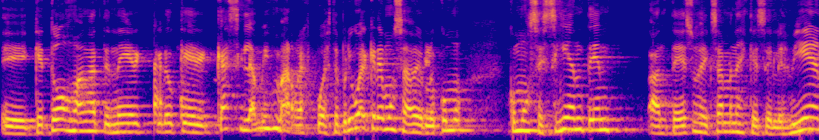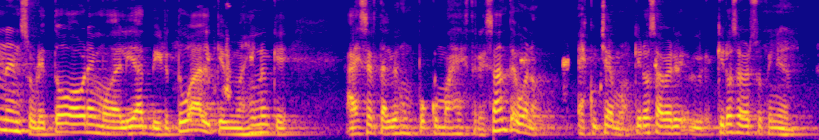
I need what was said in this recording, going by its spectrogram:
Eh, que todos van a tener, creo que casi la misma respuesta, pero igual queremos saberlo, cómo, cómo se sienten ante esos exámenes que se les vienen, sobre todo ahora en modalidad virtual, que me imagino que ha de ser tal vez un poco más estresante. Bueno, escuchemos, quiero saber, quiero saber su opinión.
